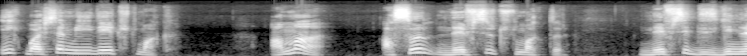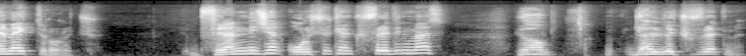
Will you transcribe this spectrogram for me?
ilk başta mideyi tutmak. Ama asıl nefsi tutmaktır. Nefsi dizginlemektir oruç. Frenleyeceksin. Oruçluyken küfür edilmez. Ya gel de küfür etme.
